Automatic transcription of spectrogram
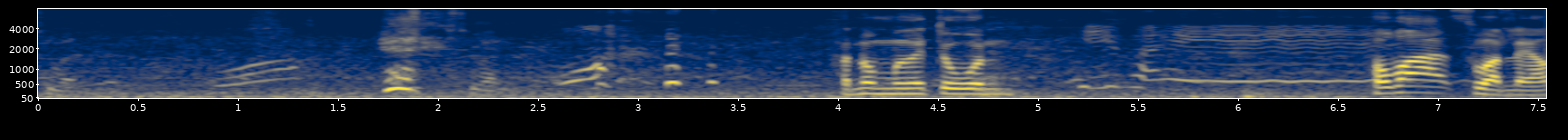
สวยโอ้สวยโอ้พนมมือจูน ราะว่าสวดแล้ว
